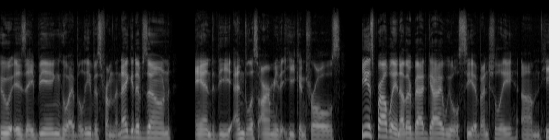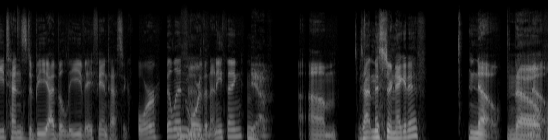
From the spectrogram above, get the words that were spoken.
who is a being who I believe is from the Negative Zone, and the Endless Army that he controls. He is probably another bad guy we will see eventually. Um, he tends to be, I believe, a Fantastic Four villain more than anything. yeah. Um, Is that Mister Negative? no, no. no,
